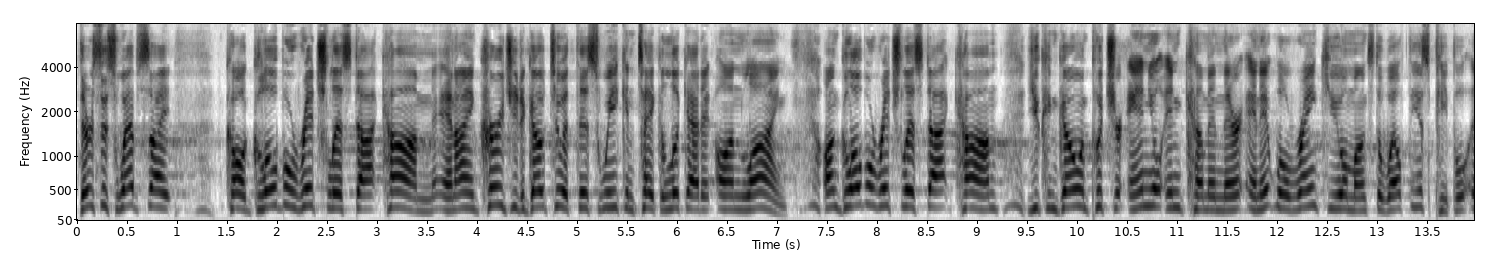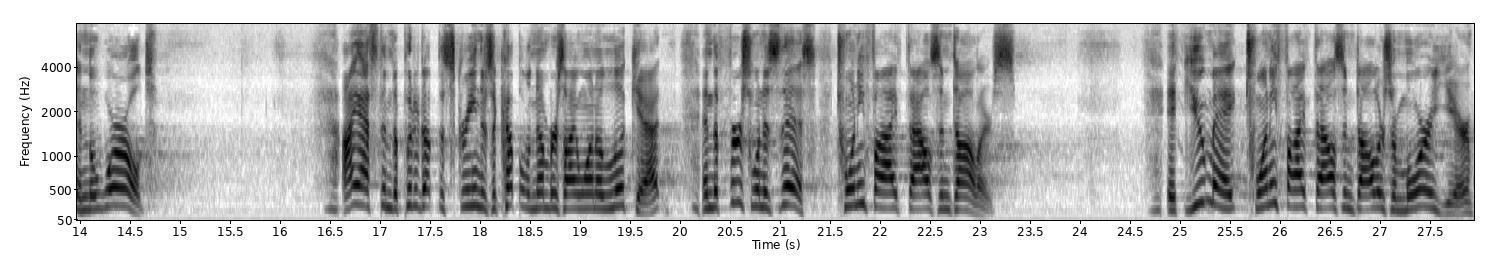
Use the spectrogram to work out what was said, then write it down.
There's this website called globalrichlist.com, and I encourage you to go to it this week and take a look at it online. On globalrichlist.com, you can go and put your annual income in there, and it will rank you amongst the wealthiest people in the world. I asked them to put it up the screen. There's a couple of numbers I want to look at. And the first one is this $25,000. If you make $25,000 or more a year,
